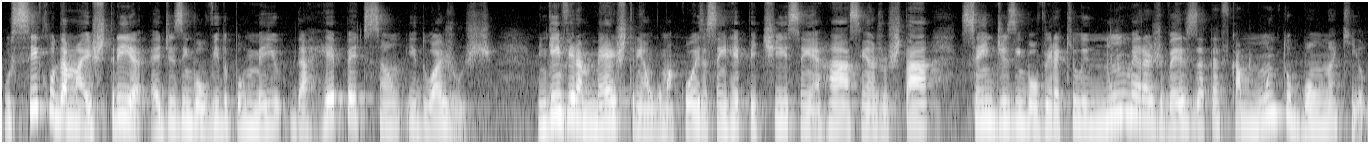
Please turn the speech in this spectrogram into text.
O ciclo da maestria é desenvolvido por meio da repetição e do ajuste. Ninguém vira mestre em alguma coisa sem repetir, sem errar, sem ajustar, sem desenvolver aquilo inúmeras vezes até ficar muito bom naquilo.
